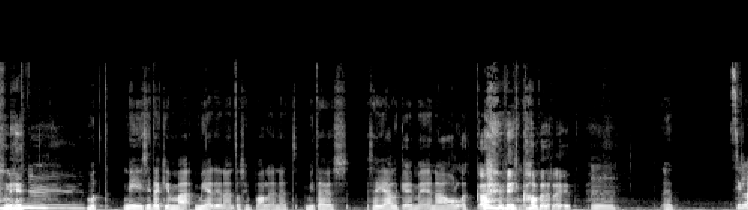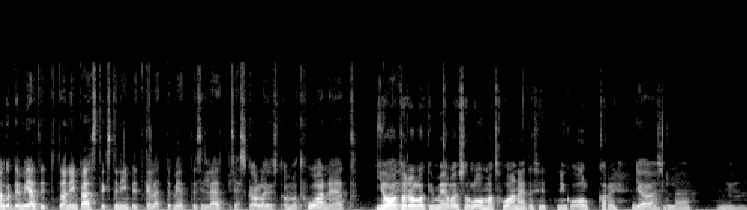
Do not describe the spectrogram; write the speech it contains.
niin. niin. Mut niin, sitäkin mä mietin näin tosi paljon, että mitä jos sen jälkeen me ei enää ollakaan hyviä kavereita. Mm. Et... Silloin kun te mietitte tota, niin pääsittekö te niin pitkälle, että mietitte silleen, että pitäisikö olla just omat huoneet? Joo, vai? todellakin meillä olisi ollut omat huoneet ja sitten niinku olkkari. Joo. Ja silleen... Joo.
